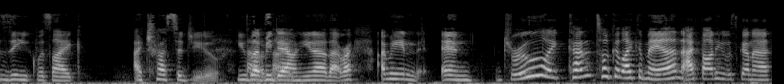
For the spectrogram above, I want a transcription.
Zeke was like, I trusted you. You let me hard. down. You know that, right? I mean, and Drew, like, kind of took it like a man. I thought he was going to,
